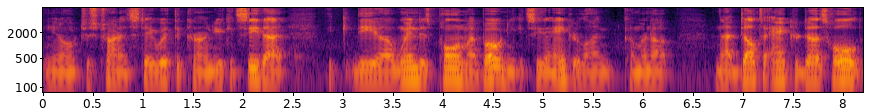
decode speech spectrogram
you know just trying to stay with the current. You can see that the uh, wind is pulling my boat and you can see the anchor line coming up. And that delta anchor does hold.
